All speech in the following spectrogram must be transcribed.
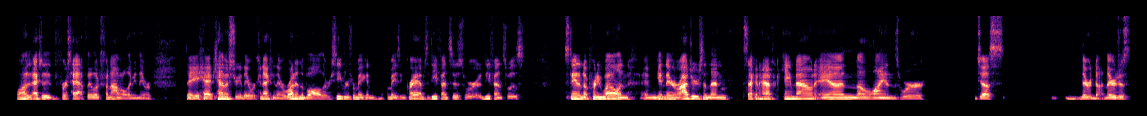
Well, actually, first half they looked phenomenal. I mean, they were they had chemistry. They were connecting. They were running the ball. The receivers were making amazing grabs. The defenses were defense was standing up pretty well and and getting Aaron Rodgers. And then second half came down, and the Lions were just they were done. They were just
